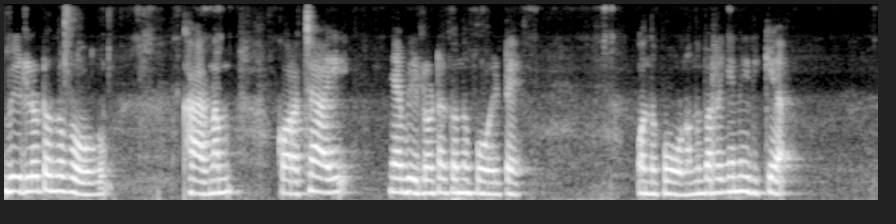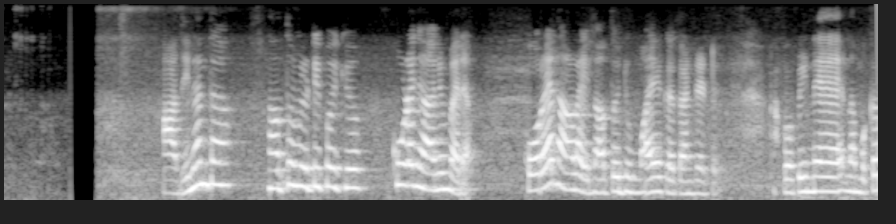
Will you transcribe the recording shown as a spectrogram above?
വീട്ടിലോട്ടൊന്ന് പോകും. കാരണം കുറച്ചായി ഞാൻ വീട്ടിലോട്ടൊക്കെ ഒന്ന് പോയിട്ടെ. ഒന്ന് പോകണമെന്ന് പറഞ്ഞിങ്ങനെ ഇരിക്കുക അതിനെന്താ? നാത്തു വീട്ടിൽ പോയിക്കോ? കൂടെ ഞാനും വരാം. കുറേ നാളായി നാത്തൂന്റെ ഉമ്മായൊക്കെ കണ്ടിട്ട്. അപ്പോൾ പിന്നെ നമുക്ക്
